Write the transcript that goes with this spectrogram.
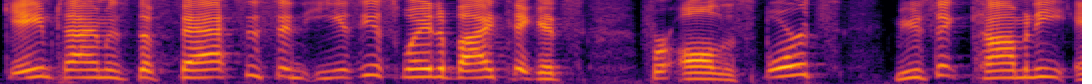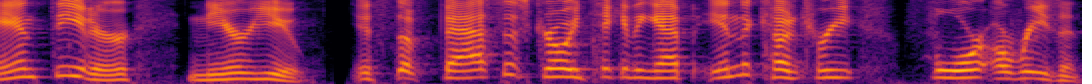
Game Time is the fastest and easiest way to buy tickets for all the sports, music, comedy, and theater near you. It's the fastest growing ticketing app in the country for a reason.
